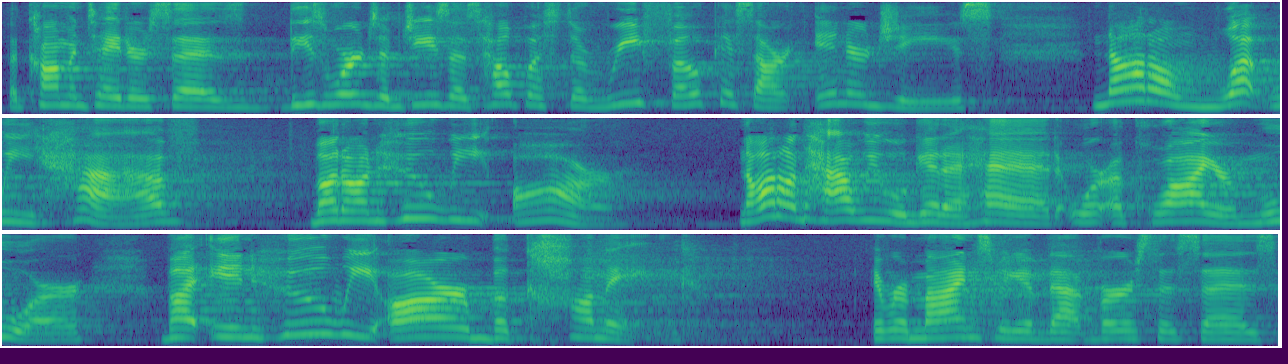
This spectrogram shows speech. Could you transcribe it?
The commentator says these words of Jesus help us to refocus our energies not on what we have, but on who we are. Not on how we will get ahead or acquire more, but in who we are becoming. It reminds me of that verse that says,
